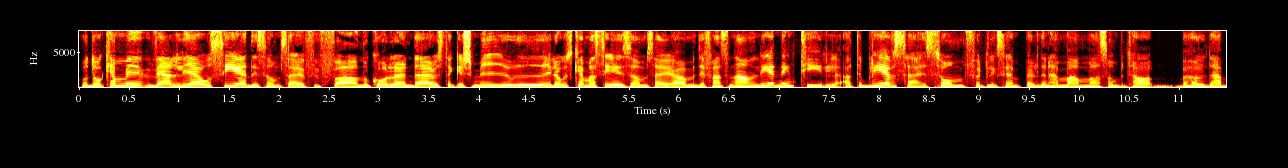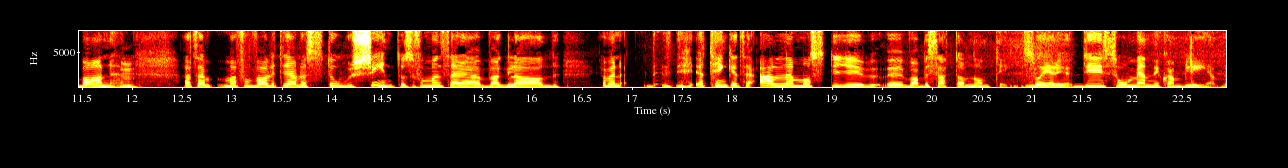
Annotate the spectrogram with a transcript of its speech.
Och då kan man välja att se det som så här, för fan och kolla den där och stackars mig. Och, eller också kan man se det som så här, ja men det fanns en anledning till att det blev så här. Som för till exempel den här mamman som betal, behöll det här barnet. Att så här, man får vara lite jävla storsint och så får man så här, vara glad. Ja, men, jag tänker att här, alla måste ju eh, vara besatta av någonting. Så är det ju. Det är ju så människan blev.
